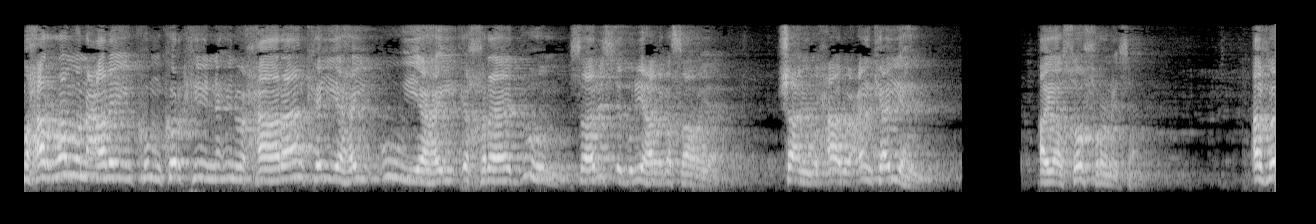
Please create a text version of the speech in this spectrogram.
muxaramun calaykum korkiinna inuu xaaraan ka yahay uu yahay ikhraajuhum. Saarista guryaha laga saaraya sha'nigu xaaluu caynkaa yahay. Ayaa soo furanaysaan. Afa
